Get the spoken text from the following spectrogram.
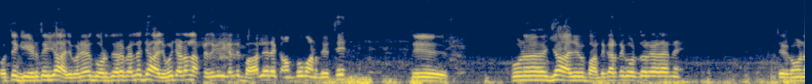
ਉੱਥੇ ਗੇਟ ਤੇ ਜਹਾਜ਼ ਬਣਿਆ, ਗੁਰਦੁਆਰਾ ਪਹਿਲਾਂ ਜਹਾਜ਼ ਉਹ ਚੜਨ ਲੱਗ ਪਏ ਸੀਗੇ ਜੀ, ਕਹਿੰਦੇ ਬਾਹਰਲੇ ਦੇ ਕੰਮ ਤੋਂ ਬਣਦੇ ਇੱਥੇ। ਤੇ ਹੁਣ ਜਹਾਜ਼ ਬੰਦ ਕਰਤੇ ਗੁਰਦੁਆਰੇ ਵਾਲਿਆਂ ਨੇ। ਤੇ ਹੁਣ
